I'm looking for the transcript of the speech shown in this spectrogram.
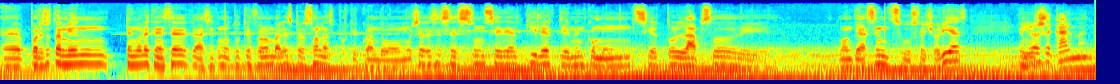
Eh, por eso también tengo la creencia, así como tú, que fueron varias personas, porque cuando muchas veces es un serial killer, tienen como un cierto lapso de donde hacen sus fechorías y, luego se calman.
